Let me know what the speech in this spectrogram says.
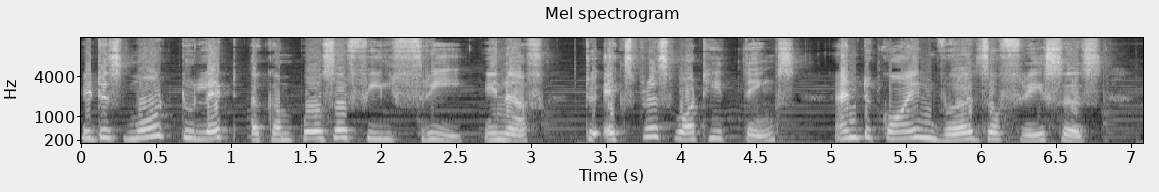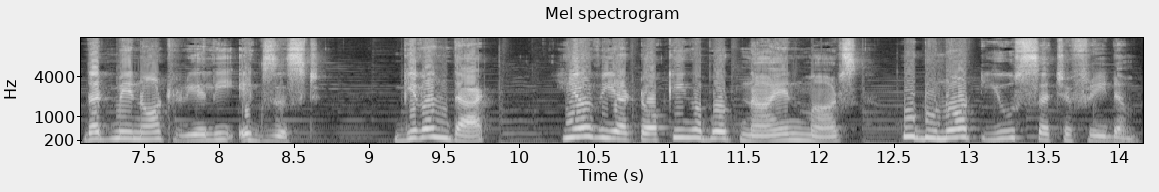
it is more to let a composer feel free enough to express what he thinks and to coin words or phrases that may not really exist. Given that, here we are talking about Nayanmars who do not use such a freedom.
